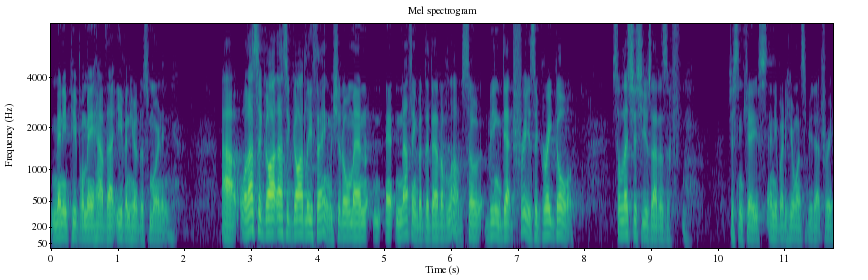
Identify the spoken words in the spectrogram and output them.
Many people may have that even here this morning. Uh, well, that's a, God, that's a godly thing. We should owe man nothing but the debt of love. So being debt free is a great goal. So let's just use that as a, just in case anybody here wants to be debt free.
